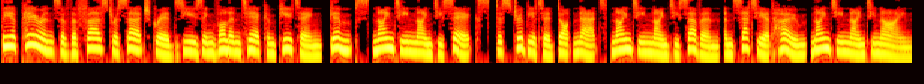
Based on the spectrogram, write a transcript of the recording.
The appearance of the first research grids using volunteer computing, GIMPS 1996, distributed.net 1997, and SETI at Home 1999.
